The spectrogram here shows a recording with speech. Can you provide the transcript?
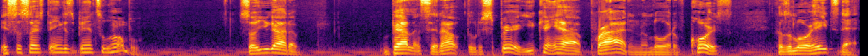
It's a such thing as being too humble. So you gotta balance it out through the spirit. You can't have pride in the Lord, of course, because the Lord hates that.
